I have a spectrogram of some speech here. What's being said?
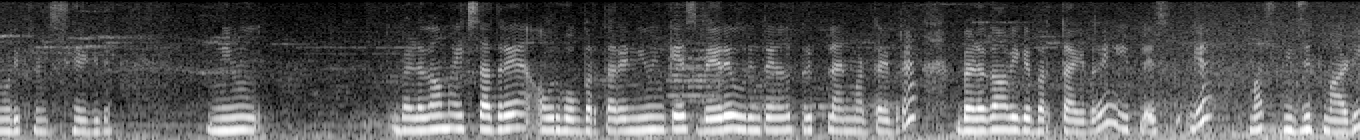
ನೋಡಿ ಫ್ರೆಂಡ್ಸ್ ಹೇಗಿದೆ. ನೀವು ಬೆಳಗಾಂ ಹೈಟ್ಸ್ ಆದರೆ ಅವ್ರು ಹೋಗಿ ಬರ್ತಾರೆ. ನೀವು ಇನ್ ಕೇಸ್ ಬೇರೆ ಊರಿಂದ ಏನಾದರೂ ಟ್ರಿಪ್ ಪ್ಲ್ಯಾನ್ ಮಾಡ್ತಾಯಿದ್ರೆ ಬೆಳಗಾವಿಗೆ ಬರ್ತಾ ಇದ್ದರೆ ಈ ಪ್ಲೇಸ್ಗೆ ಮಸ್ಟ್ ವಿಸಿಟ್ ಮಾಡಿ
